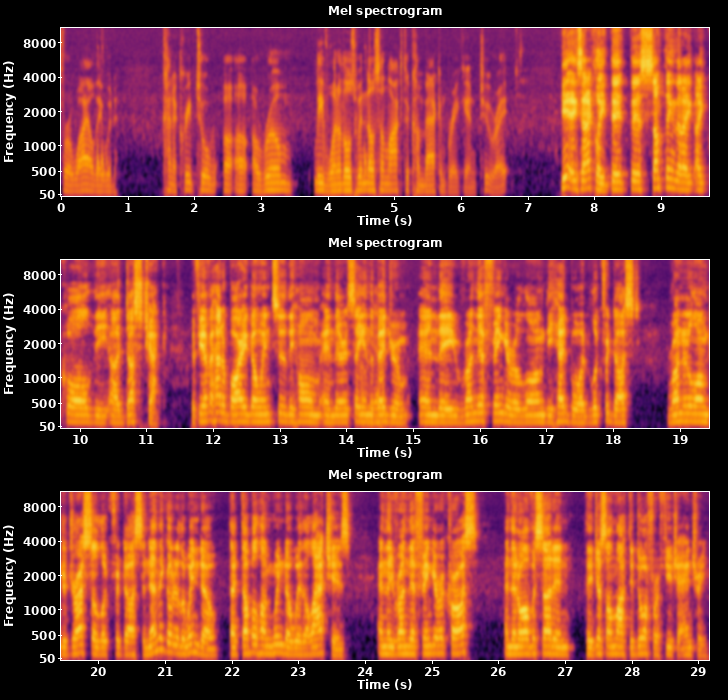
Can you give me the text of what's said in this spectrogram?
for a while they would kind of creep to a, a, a room, leave one of those windows unlocked to come back and break in too, right? Yeah, exactly. There, there's something that I, I call the uh, dust check. If you ever had a buyer go into the home and they're say Oh, in the yeah. bedroom and they run their finger along the headboard, look for dust, run it along the dresser, look for dust, and then they go to the window, that double hung window where the latch is, and they run their finger across, and then all of a sudden they just unlock the door for a future entry.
